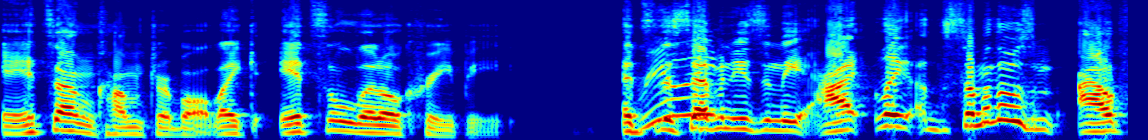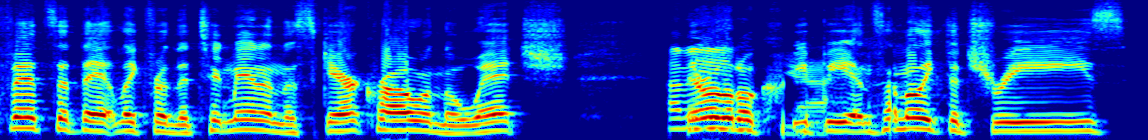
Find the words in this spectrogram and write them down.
it's uncomfortable. Like it's a little creepy. It's the seventies and the I like some of those outfits that they like for the Tin Man and the Scarecrow and the Witch. I They're a little mean, yeah. creepy, and some of like the trees.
